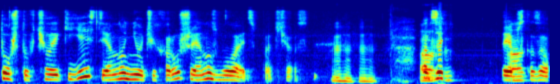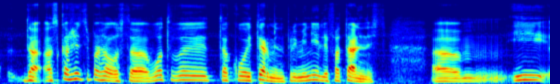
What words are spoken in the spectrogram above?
то, что в человеке есть, и оно не очень хорошее, и оно сбывается подчас. Угу, угу. Как а, за... я а, бы сказал. Да, а скажите, пожалуйста, вот вы такой термин применили, фатальность. И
